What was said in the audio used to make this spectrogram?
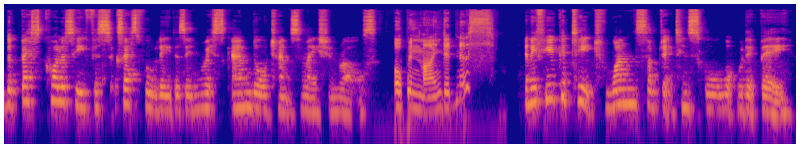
The best quality for successful leaders in risk and or transformation roles. Open-mindedness. And if you could teach one subject in school, what would it be?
